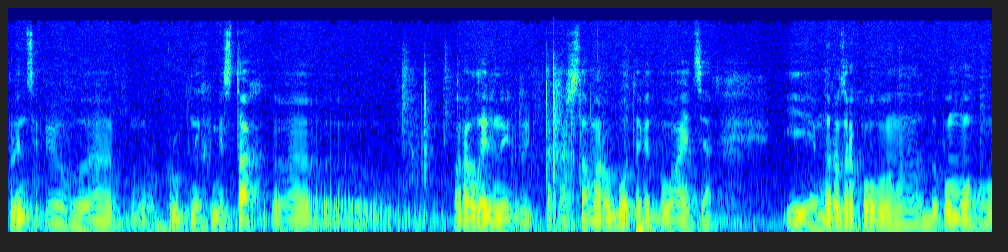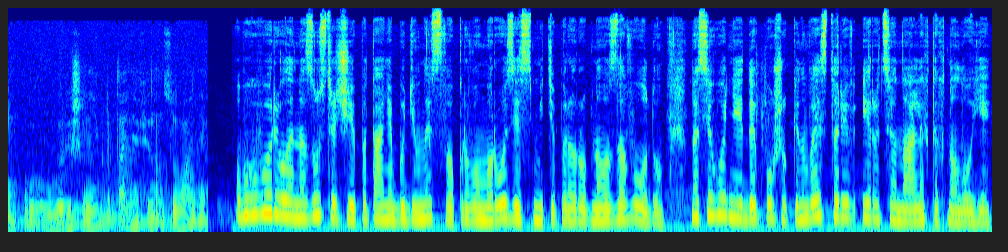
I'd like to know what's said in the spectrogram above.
принципі, в крупних містах паралельно йдуть така ж сама робота відбувається. І ми розраховуємо на допомогу у вирішенні питання фінансування. Обговорювали на зустрічі питання будівництва у Кривому Розі сміттєпереробного заводу. На сьогодні йде пошук інвесторів і раціональних технологій.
